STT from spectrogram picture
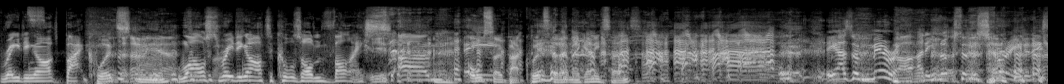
reading art backwards, yeah. whilst reading articles on Vice. Um, he- Also backwards, they don't make any sense. he has a mirror and he looks at the screen and it's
